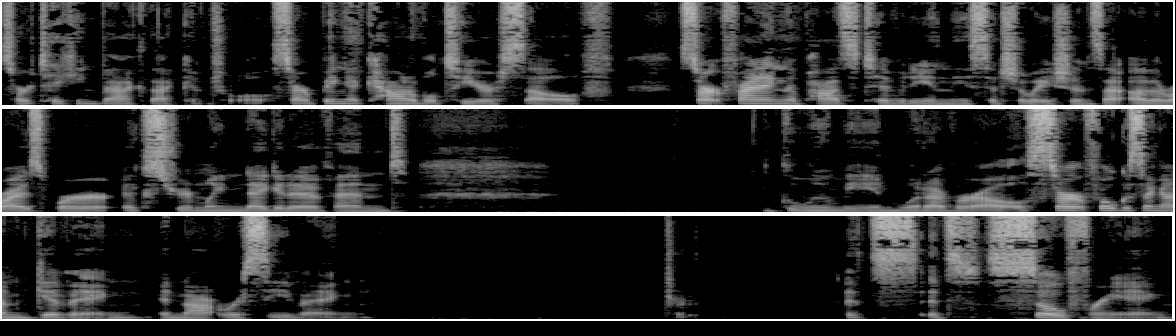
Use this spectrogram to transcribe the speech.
start taking back that control. Start being accountable to yourself. Start finding the positivity in these situations that otherwise were extremely negative and gloomy and whatever else. Start focusing on giving and not receiving. It's it's so freeing.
